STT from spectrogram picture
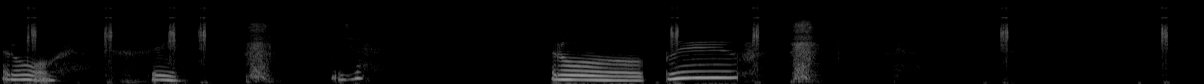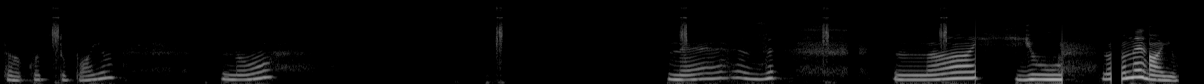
трохи з робив. Так, отступаем. Но не знаю. Ну, не знаю.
